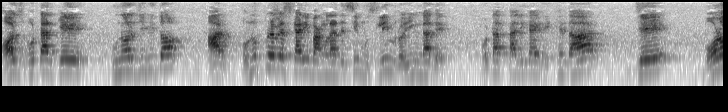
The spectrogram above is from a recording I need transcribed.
হজ ভোটারকে পুনর্জীবিত আর অনুপ্রবেশকারী বাংলাদেশি মুসলিম রোহিঙ্গাদের ভোটার তালিকায় রেখে দেওয়ার যে বড়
